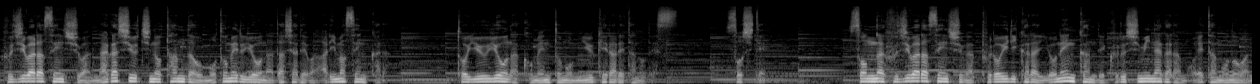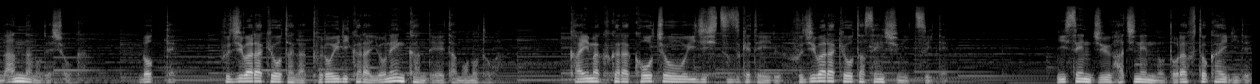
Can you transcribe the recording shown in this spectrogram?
藤原選手は流し打ちの単打を求めるような打者ではありませんから。というようなコメントも見受けられたのです。そしてそんな藤原選手がプロ入りから4年間で苦しみながらも得たものは何なのでしょうか。ロッテ。藤原恭太がプロ入りから4年間で得たものとは。開幕から好調を維持し続けている藤原恭太選手について2018年のドラフト会議で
